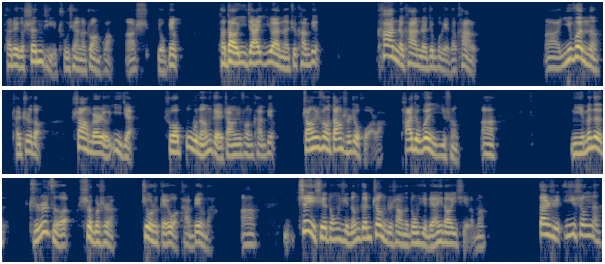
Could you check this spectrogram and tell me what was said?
她这个身体出现了状况啊，是有病。她到一家医院呢去看病，看着看着就不给她看了。啊，一问呢才知道上边有意见，说不能给张玉凤看病。张玉凤当时就火了，他就问医生啊。你们的职责是不是就是给我看病的啊？这些东西能跟政治上的东西联系到一起了吗？但是医生呢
